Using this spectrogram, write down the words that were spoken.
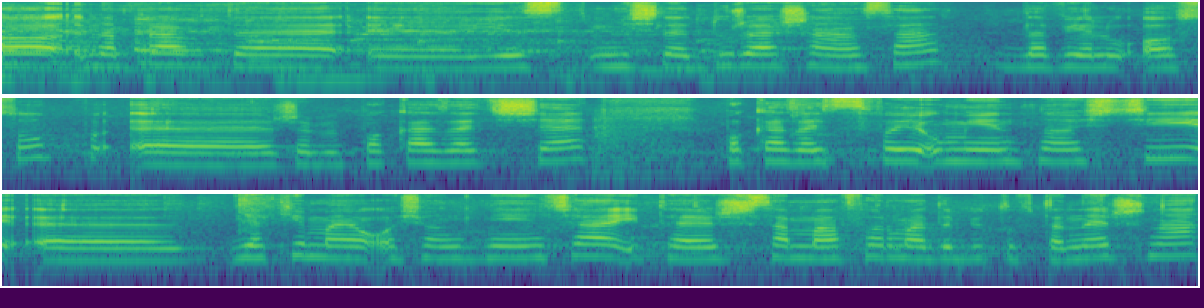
To naprawdę y, jest, myślę, duża szansa dla wielu osób, y, żeby pokazać się, pokazać swoje umiejętności, y, jakie mają osiągnięcia i też sama forma debiutów taneczna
